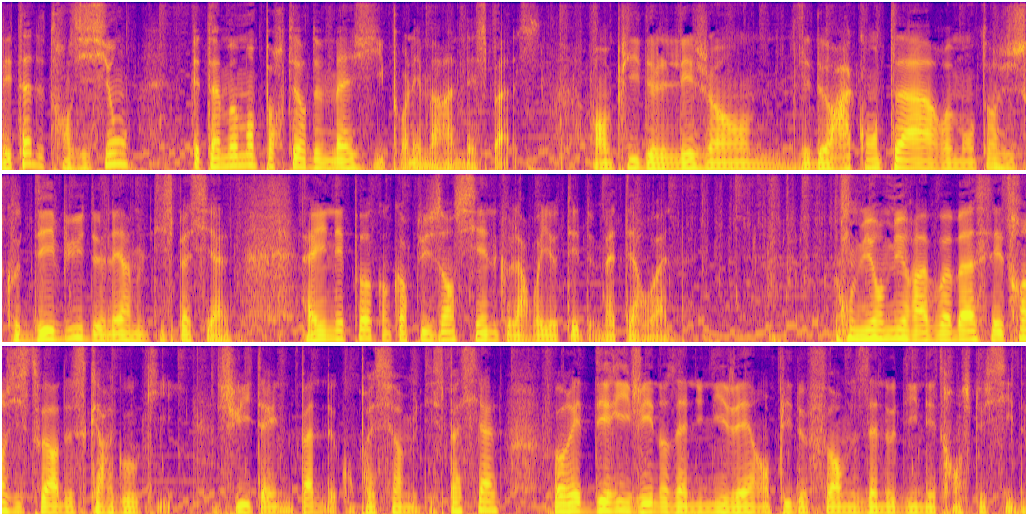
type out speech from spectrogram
L'état de transition est un moment porteur de magie pour les marins de l'espace, rempli de légendes et de racontards remontant jusqu'au début de l'ère multispatiale, à une époque encore plus ancienne que la royauté de Materwan. On murmure à voix basse l'étrange histoire de Scargo qui, suite à une panne de compresseur multispatial, aurait dérivé dans un univers empli de formes anodines et translucides,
